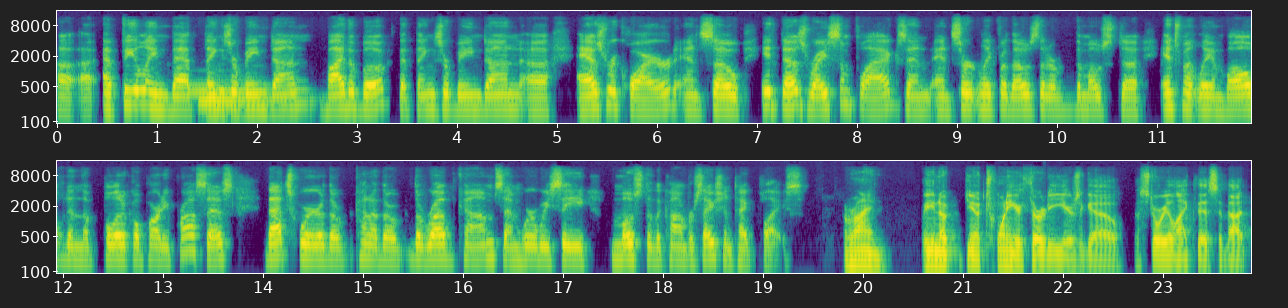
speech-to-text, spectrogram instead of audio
a, a, feeling that things are being done by the book, that things are being done uh, as required, and so it does raise some flags. And and certainly for those that are the most uh, intimately involved in the political party process, that's where the kind of the the rub comes, and where we see most of the conversation take place. Ryan. Well, you know, you know, 20 or 30 years ago, a story like this about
